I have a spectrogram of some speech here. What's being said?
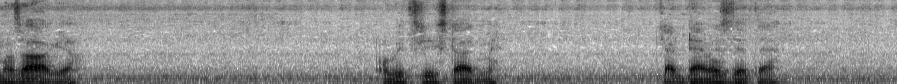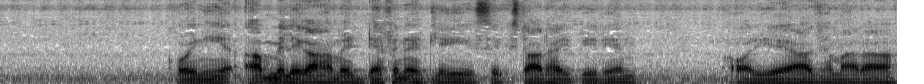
मज़ा आ गया। वो भी थ्री स्टार में। क्या डैमेज देता है? कोई नहीं है। अब मिलेगा हमें डेफिनेटली सिक्स स्टार हाइपीरियन और ये आज हमारा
